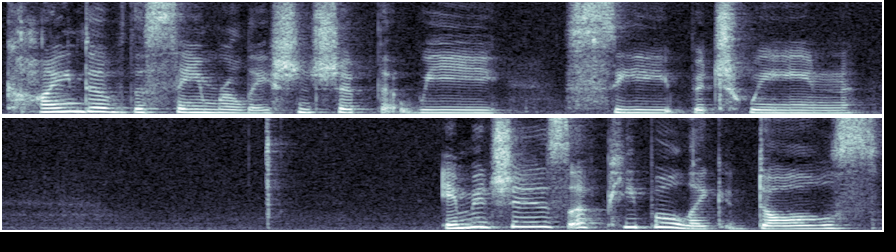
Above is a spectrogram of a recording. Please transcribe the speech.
kind of the same relationship that we see between images of people like dolls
